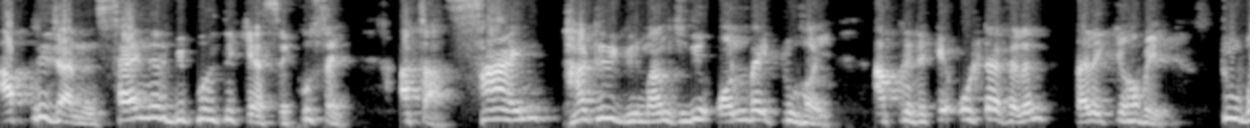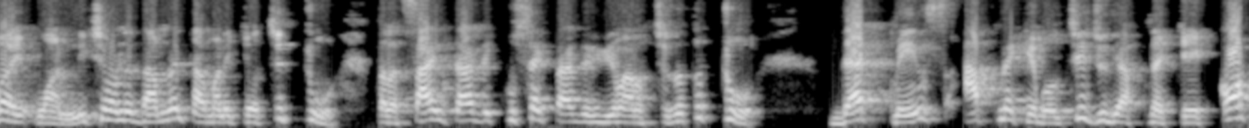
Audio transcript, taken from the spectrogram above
আপনি জানেন, সাইনের বিপরীতে কি আছে? কুসেক। আচ্ছা সাইন থার্টি ডিগ্রি মান যদি ওয়ান বাই টু হয়, আপনি এটাকে উল্টায় ফেলেন, তাহলে কি হবে? টু বাই ওয়ান নিচে অনেক দাম নেই, তার মানে কি হচ্ছে টু তাহলে sine thirty, cosec thirty degree মান হচ্ছে কত? টু দ্যাট মিনস আপনাকে বলছি, যদি আপনাকে কট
